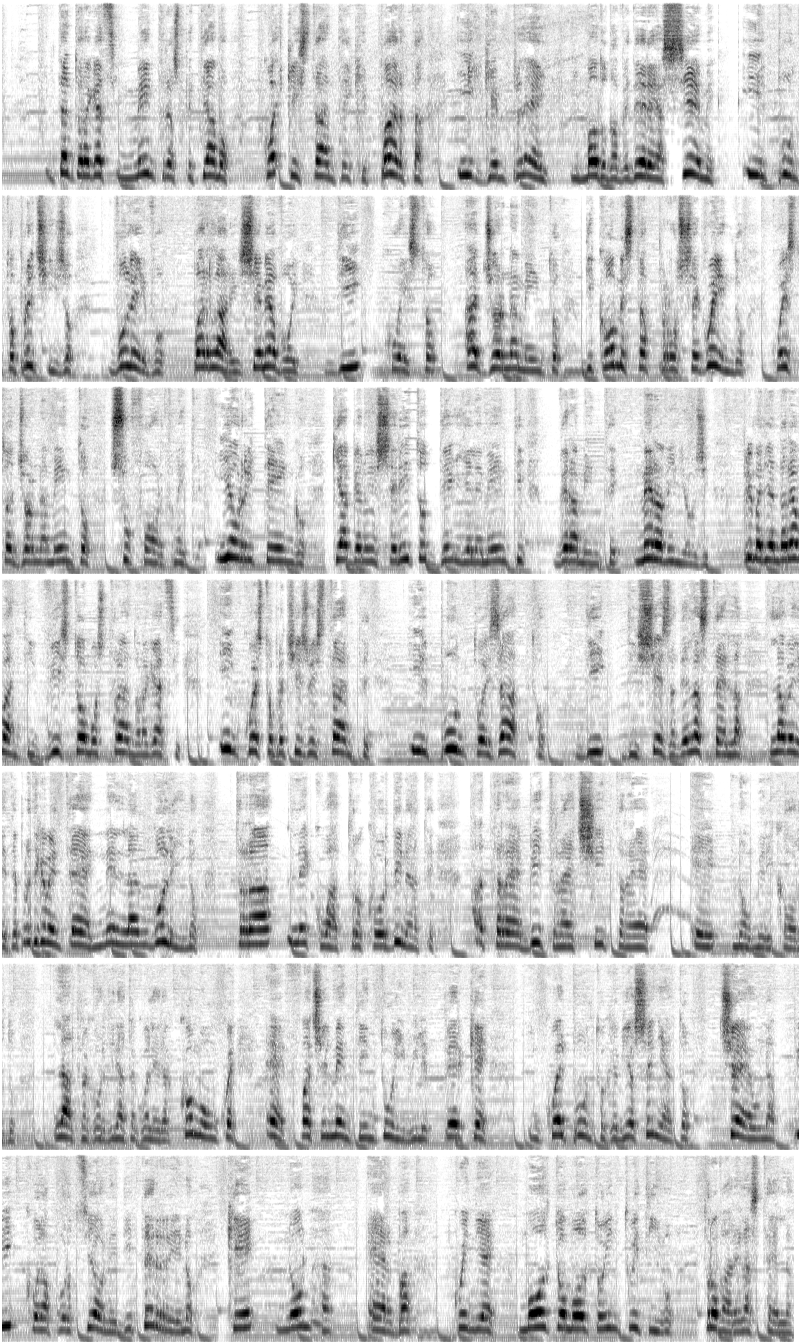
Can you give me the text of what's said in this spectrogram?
Intanto ragazzi, mentre aspettiamo qualche istante che parta il gameplay in modo da vedere assieme il punto preciso, volevo parlare insieme a voi di questo aggiornamento, di come sta proseguendo questo aggiornamento su Fortnite. Io ritengo che abbiano inserito degli elementi veramente meravigliosi. Prima di andare avanti vi sto mostrando ragazzi in questo preciso istante il punto esatto di discesa della stella, la vedete praticamente è nell'angolino tra le quattro coordinate A3, B3, C3 e non mi ricordo l'altra coordinata qual era. Comunque è facilmente intuibile perché in quel punto che vi ho segnato c'è una piccola porzione di terreno che non ha erba, quindi è molto molto intuitivo trovare la stella.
